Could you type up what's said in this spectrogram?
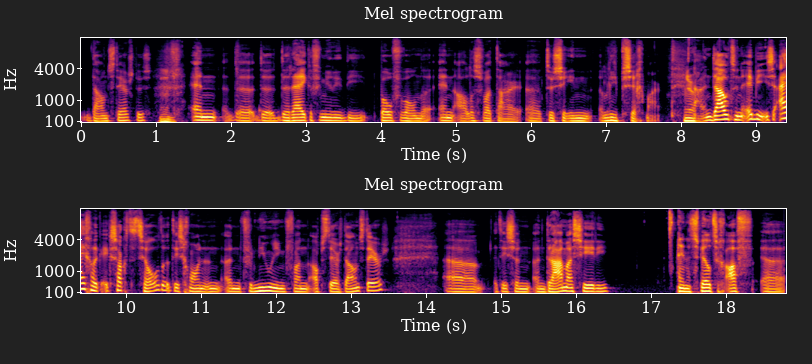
downstairs dus. En de, de, de rijke familie die boven woonde. En alles wat daar eh, tussenin liep, zeg maar. Ja. Nou, en Downton Abbey is eigenlijk exact hetzelfde. Het is gewoon een, een vernieuwing van Upstairs, Downstairs. Eh, het is een, een dramaserie. En het speelt zich af eh,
